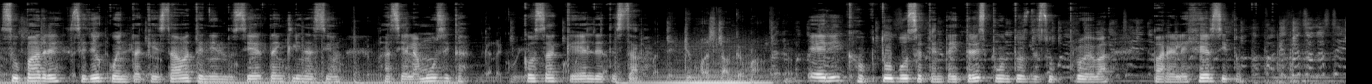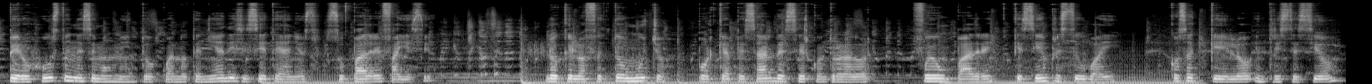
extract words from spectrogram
Su padre se dio cuenta que estaba teniendo cierta inclinación hacia la música, cosa que él detestaba. Eric obtuvo 73 puntos de su prueba para el ejército, pero justo en ese momento, cuando tenía 17 años, su padre falleció, lo que lo afectó mucho porque a pesar de ser controlador, fue un padre que siempre estuvo ahí, cosa que lo entristeció,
